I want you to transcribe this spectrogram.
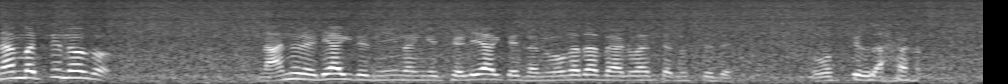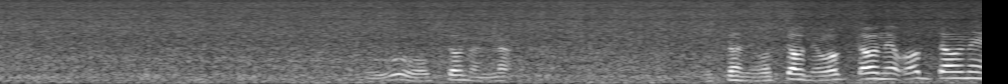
ನಾನು ಬರ್ತೀನಿ ಹೋಗು. ನಾನು ರೆಡಿ ಆಗಿದ್ದೀನಿ. ನನಗೆ ಚಳಿ ಆಗ್ತೈತೆ. ನಾನು ಹೋಗೋದಾ ಬೇಡವಾ ಅಂತ ಅನ್ನಿಸ್ತಿದೆ. ಹೋಗ್ತಿಲ್ಲ. ಹೋಗ್ತಾವ್ ನನ್ನ ಹೋಗ್ತಾವನೆ ಹೋಗ್ತಾವನೆ ಹೋಗ್ತಾವನೆ ಹೋಗ್ತಾವನೆ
